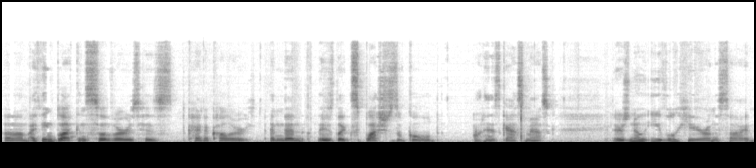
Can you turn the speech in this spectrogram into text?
Um, I think black and silver is his kind of color, and then there's like splashes of gold on his gas mask. There's no evil here on the side.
